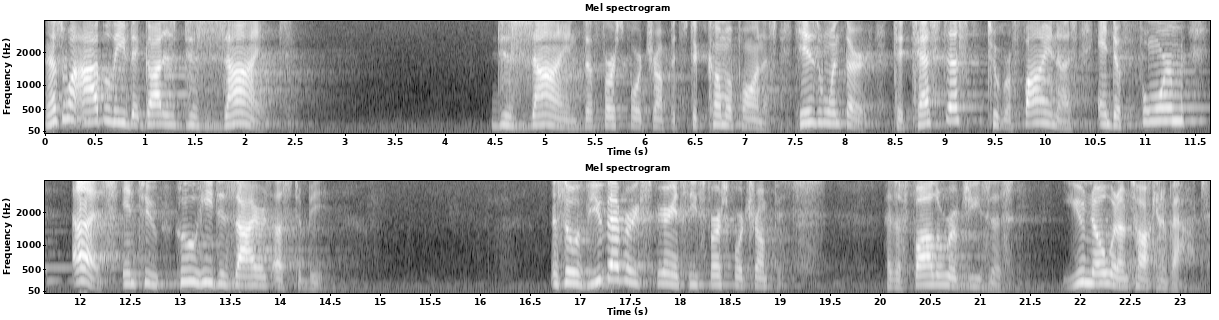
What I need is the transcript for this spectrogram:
And that's why I believe that God has designed, designed the first four trumpets to come upon us, His one third, to test us, to refine us, and to form us into who He desires us to be. And so, if you've ever experienced these first four trumpets, as a follower of Jesus, you know what I'm talking about.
